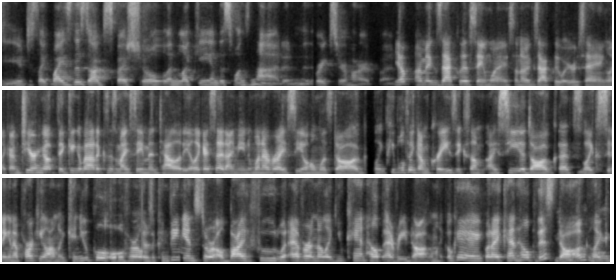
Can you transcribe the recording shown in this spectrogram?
you're just like, why is this dog special? Special and lucky and this one's not and it breaks your heart but Yep, I'm exactly the same way. So I know exactly what you're saying. Like I'm tearing up thinking about it because it's my same mentality. Like I said, I mean, whenever I see a homeless dog, like people think I'm crazy because I see a dog that's like sitting in a parking lot. I'm like, can you pull over? There's a convenience store. I'll buy food, whatever. And they're like, you can't help every dog. I'm like, okay, but I can help this dog. Like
